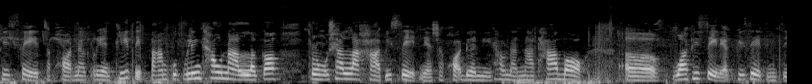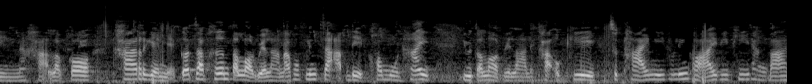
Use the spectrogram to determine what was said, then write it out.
พิเศษเฉพาะนักเรียนที่ติดตามกูฟูลิงเท่านั้น แล้วก็โปรโมชั่นราคาพิเศษเนี่ยเฉพาะเดือนนี้เท่านั้นนะถ้าบอกออว่าพิเศษเนี่ยพิเศษจริง ๆนะคะ แล้วก็ค่าเรียนเนี่ยก็จะเพิ่มตลอดเวลานะเพราะฟูลิงจะอัปเดตข้อมูลให้อยู่ตลอดเวลาเลยค่ะโอเค สุดท้ายนี้ฟูลิงขอให้พี่ๆทางบ้าน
